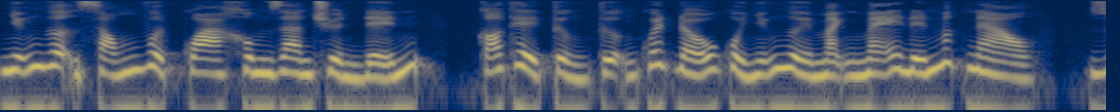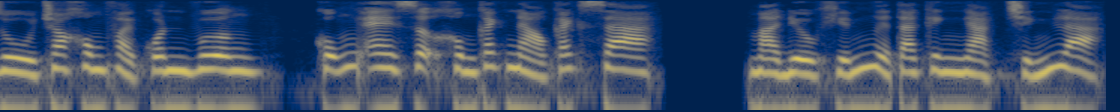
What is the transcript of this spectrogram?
những gợn sóng vượt qua không gian truyền đến, có thể tưởng tượng quyết đấu của những người mạnh mẽ đến mức nào, dù cho không phải quân vương, cũng e sợ không cách nào cách xa. Mà điều khiến người ta kinh ngạc chính là,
